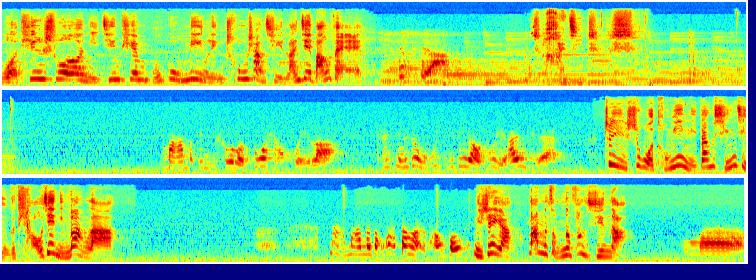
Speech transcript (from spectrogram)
我听说你今天不顾命令冲上去拦截绑匪，是不是啊？这韩静真的是……妈妈跟你说了多少回了，执行任务一定要注意安全，这也是我同意你当刑警的条件，你忘了？拿妈妈的话当耳旁风，你这样妈妈怎么能放心呢？妈，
